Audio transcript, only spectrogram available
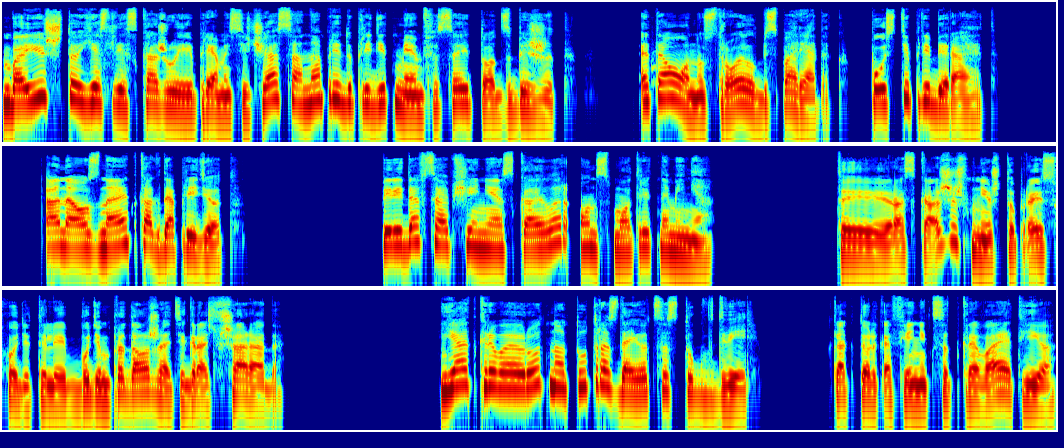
Боюсь, что если скажу ей прямо сейчас, она предупредит Мемфиса, и тот сбежит. Это он устроил беспорядок. Пусть и прибирает. Она узнает, когда придет. Передав сообщение Скайлор, он смотрит на меня. Ты расскажешь мне, что происходит, или будем продолжать играть в шарады? Я открываю рот, но тут раздается стук в дверь. Как только Феникс открывает ее,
